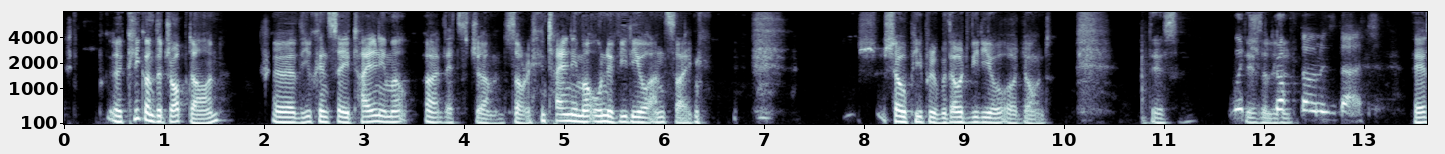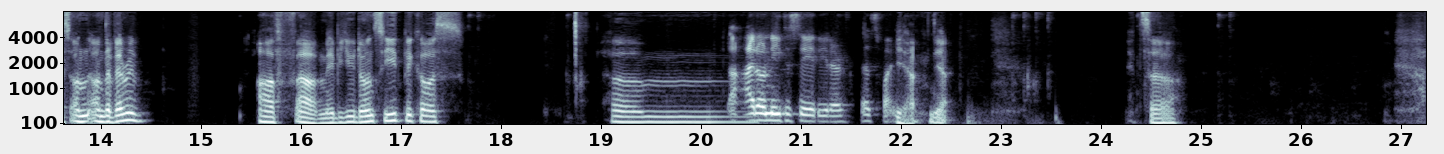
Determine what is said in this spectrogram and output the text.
uh, click on the drop down, uh, you can say Teilnehmer. Uh, that's German. Sorry, Teilnehmer ohne Video anzeigen. Show people without video or don't. There's Which There's a little- drop down is that? there's on on the very. Uh, maybe you don't see it because. Um, I don't need to see it either. That's fine. yeah yeah it's a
